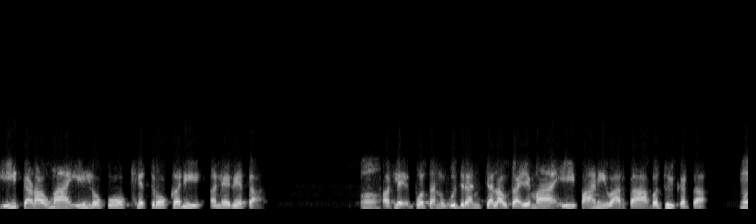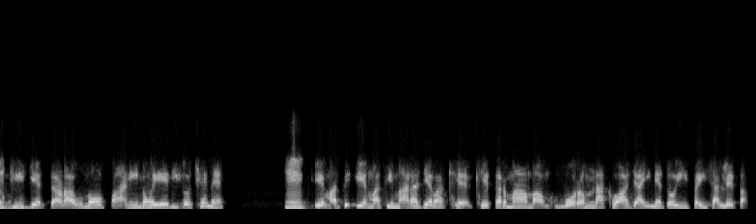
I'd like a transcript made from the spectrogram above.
ઈ તળાવમાં ઈ લોકો ખેતરો કરી અને રહેતા એટલે પોતાનું ગુજરાન ચલાવતા એમાં ઈ પાણી વારતા બધું કરતા. પછી જે તળાવનો પાણીનો એરિયો છે ને એમાંથી એમાંથી મારા જેવા ખેતરમાં મોરમ નાખવા જાય ને તો ઈ પૈસા લેતા.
